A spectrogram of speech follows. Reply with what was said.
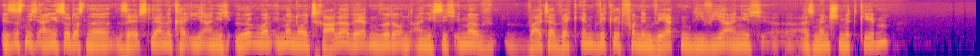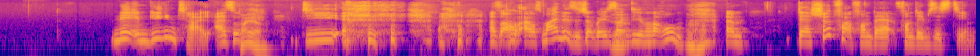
Ist es nicht eigentlich so, dass eine selbstlernende KI eigentlich irgendwann immer neutraler werden würde und eigentlich sich immer weiter wegentwickelt von den Werten, die wir eigentlich äh, als Menschen mitgeben? Nee, im Gegenteil. Also ah, ja. die, also aus meiner Sicht, aber ich sage ja. dir warum. Ähm, der Schöpfer von, der, von dem System,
